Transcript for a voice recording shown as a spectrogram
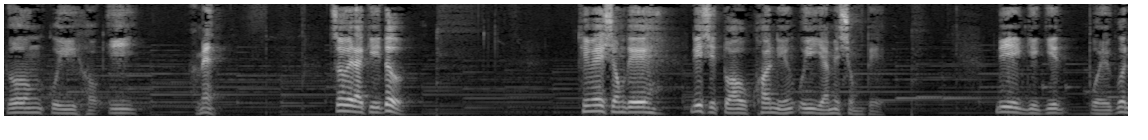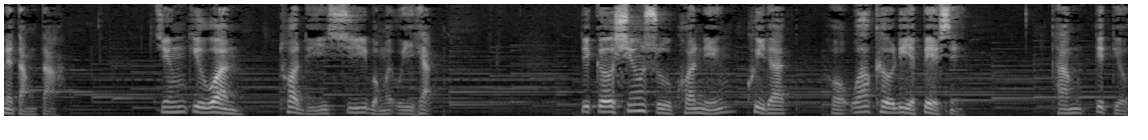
拢归乎伊。阿门。做位来祈祷，天父上帝，你是大有宽容威严的上帝，你日日陪阮的长大，拯救阮。脱离死亡的威胁，你个享受宽容、快乐和我靠你的百姓，通得到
